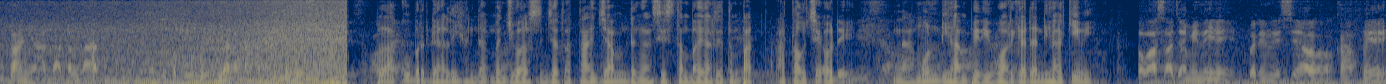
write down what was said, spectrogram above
bukanya agak telat. Jadi keburu dia ketangkap itu Pelaku berdalih hendak menjual senjata tajam dengan sistem bayar di tempat atau COD, namun dihampiri warga dan dihakimi. Bahwa sajam ini berinisial KV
